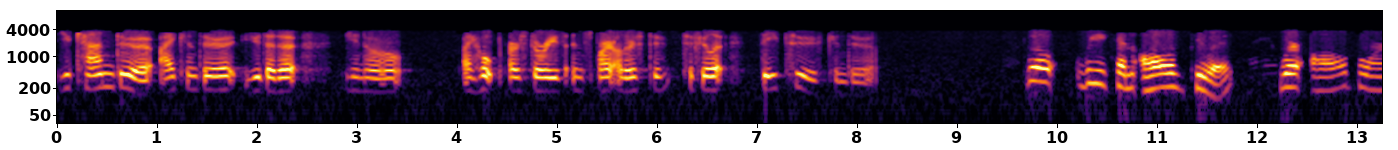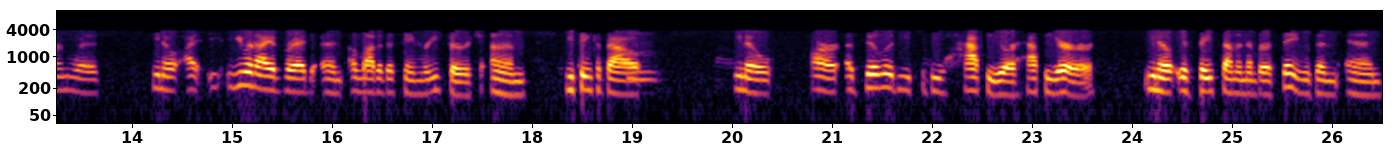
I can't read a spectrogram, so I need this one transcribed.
you can do it. I can do it. You did it. You know, I hope our stories inspire others to, to feel that they too can do it. Well, we can all do it. We're all born with, you know, I, you and I have read an, a lot of the same research. Um, you think about, Mm. you know, our ability to be happy or happier, you know, is based on a number of things, and and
